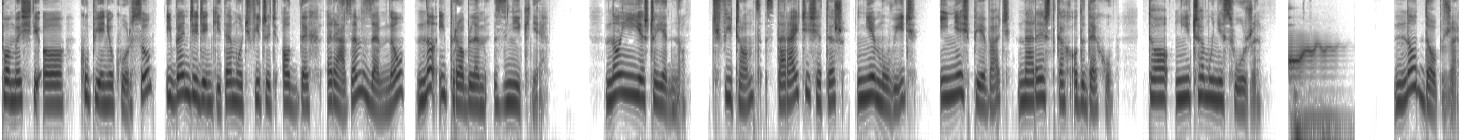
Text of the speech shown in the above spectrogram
pomyśli o kupieniu kursu i będzie dzięki temu ćwiczyć oddech razem ze mną, no i problem zniknie. No i jeszcze jedno. Ćwicząc, starajcie się też nie mówić i nie śpiewać na resztkach oddechu. To niczemu nie służy. No dobrze,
